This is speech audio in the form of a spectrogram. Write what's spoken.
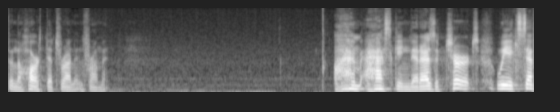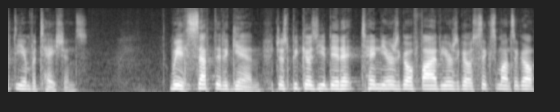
than the heart that's running from it. I'm asking that as a church, we accept the invitations we accept it again. Just because you did it 10 years ago, five years ago, six months ago,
